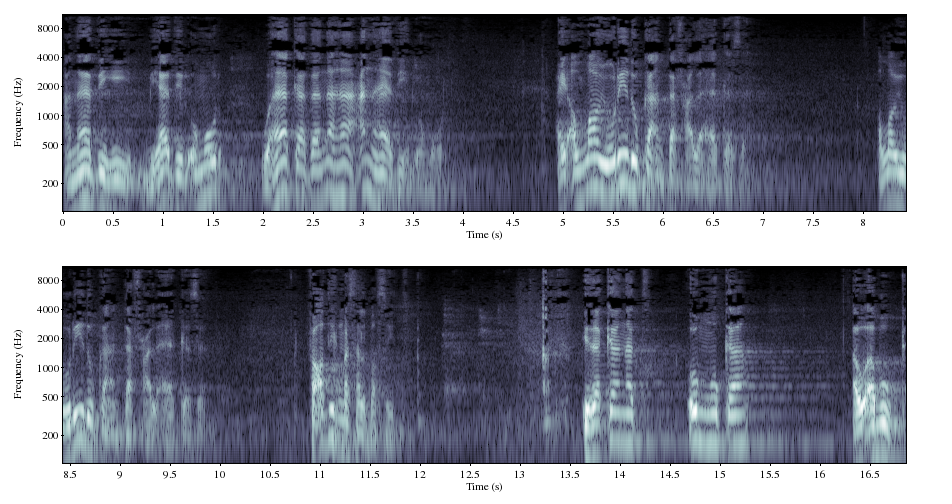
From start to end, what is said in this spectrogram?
عن هذه بهذه الأمور وهكذا نهى عن هذه الأمور. أي الله يريدك أن تفعل هكذا. الله يريدك أن تفعل هكذا. فأعطيك مثل بسيط. إذا كانت أمك أو أبوك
